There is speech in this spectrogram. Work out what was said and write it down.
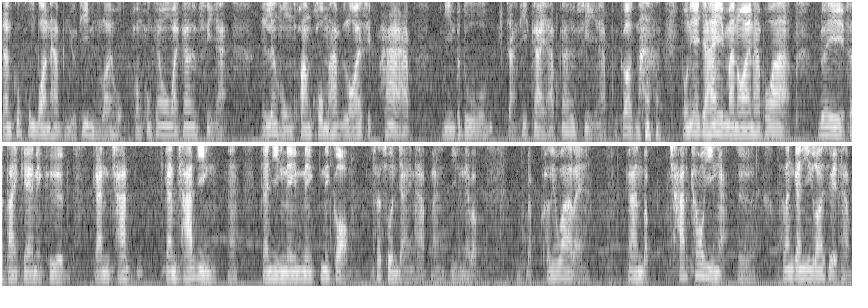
การควบคุมบอลนะครับอยู่ที่ 106 ความคล่องแคล่วว่องไว 94ฮะในเรื่องของความคมครับ 115 ครับ ยิงประตูจากที่ไกลครับ 94 ครับ ก็ตรงนี้อาจจะให้มาน้อยนะครับ เพราะว่าด้วยสไตล์แกเนี่ยคือการชาร์จการชาร์จยิงนะ การยิงในในในกรอบซะส่วนใหญ่นะครับนะ ยิงในแบบแบบเขาเรียกว่าอะไร การแบบชาร์จเข้ายิงอะ เออ พลังการยิง 111 ครับ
